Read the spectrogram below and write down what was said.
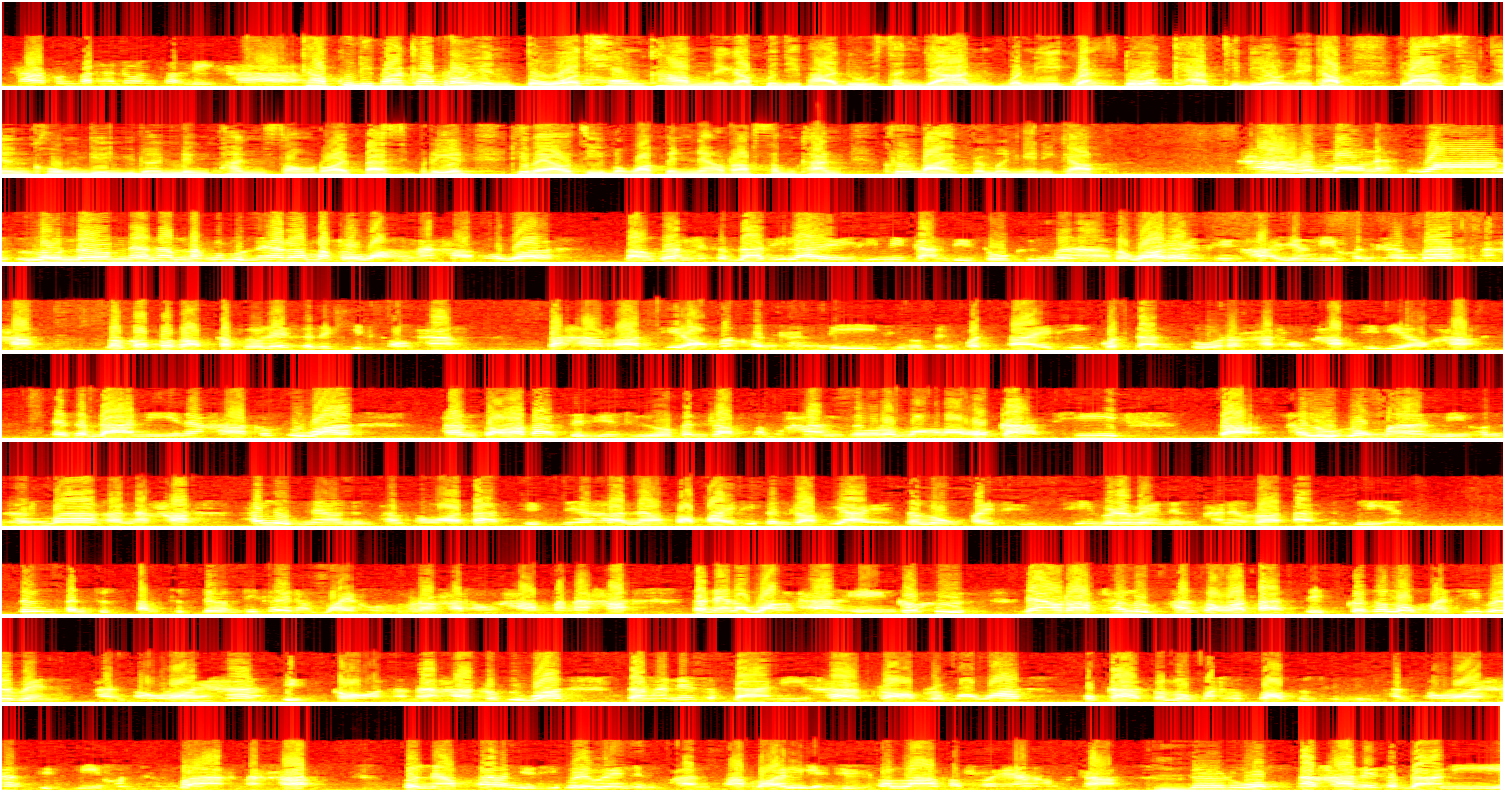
ค่ะคุณปัทดลสวัสดีค่ะ ครับคุณธิพาครับเราเห็นตัวทองคำนะครับคุณธิพาดูสัญญาณ วันนี้แกว่งตัวแคบทีเดียวนะครับล่าสุดยังคงยืนอยู่เหนือ 1,280 เหรียญที่ YLG บอกว่าเป็นแนวรับสำคัญครึ่งบ่ายประเมินไงดีครับ ค่ะเรามองนะว่าเราเริ่มแนะนำนักลงทุนให้ระมัดระวังนะคะ เพราะว่าหลังจากในสัปดาห์ที่แล้วเองที่มีการดีดตัวขึ้นมา แต่ว่าแรงเทขายยังดีค่อนข้างมากนะคะ แล้วก็ประกอบกับตัวเลขเศรษฐกิจของทาง สหรัฐที่ออกมาค่อนข้างดี ถือว่าเป็นปัจจัยที่กดดันตัวราคาทองคำทีเดียวค่ะ ในสัปดาห์นี้นะคะก็คือว่า1,280ยังถือว่าเป็นรับสำคัญ ซึ่งเรามองแล้วโอกาสที่จะทะลุลงมามีค่อนข้างมากนะคะ ถ้าหลุดแนว 1,280 เนี่ยค่ะ แนวต่อไปที่เป็นรับใหญ่จะลงไปถึงที่บริเวณ 1,180 เหรียญ ซึ่งเป็นจุดต่ำจุดเดิมที่เคยทำไว้ของราคาทองคำอะนะคะ แต่ในระหว่างทางเองก็คือแนวรับถ้าหลุด 1,280 ก็จะลงมาที่บริเวณ 1,250 ก่อนอะนะคะ ก็คือว่าดังนั้นในสัปดาห์นี้ค่ะ กรอบเรามองว่าโอกาสจะลงมาทดสอบจนถึง 1,250 มีค่อนข้างมากนะคะ ส่วนแนวต้านอยู่ที่บริเวณ 1,300 เหรียญยูเอสดอลลาร์ต่อทรอยออนซ์ค่ะอืมโดยรวมนะคะในสัปดาห์นี้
